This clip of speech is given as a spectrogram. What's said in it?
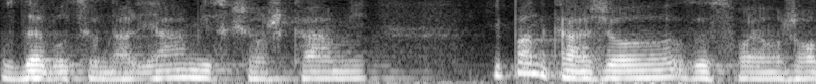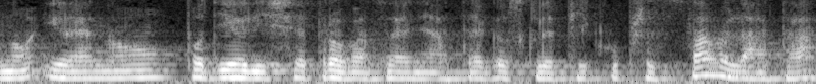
z dewocjonaliami, z książkami. I pan Kazio ze swoją żoną Ireną podjęli się prowadzenia tego sklepiku przez całe lata.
